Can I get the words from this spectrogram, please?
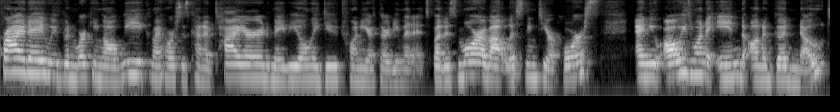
Friday, we've been working all week. My horse is kind of tired. Maybe you only do 20 or 30 minutes, but it's more about listening to your horse. And you always want to end on a good note.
